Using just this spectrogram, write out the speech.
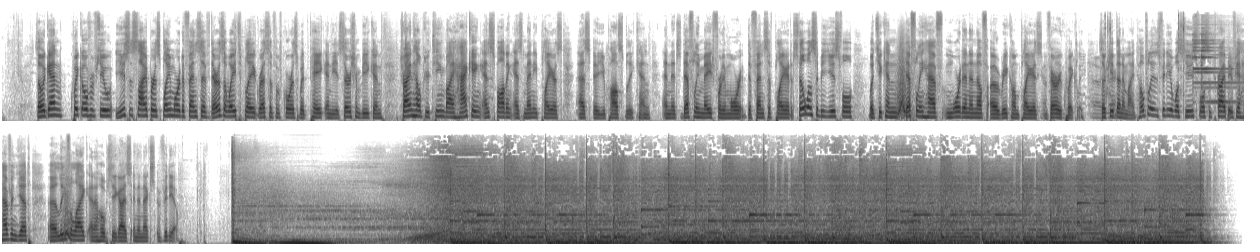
So again, quick overview, use the snipers, play more defensive. There is a way to play aggressive, of course, with Paik and the insertion beacon. Try and help your team by hacking and spotting as many players as uh, you possibly can. And it's definitely made for the more defensive player that still wants to be useful, but you can definitely have more than enough uh, recon players very quickly. So keep that in mind. Hopefully this video was useful. Subscribe if you haven't yet. Uh, leave a like and I hope to see you guys in the next video.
